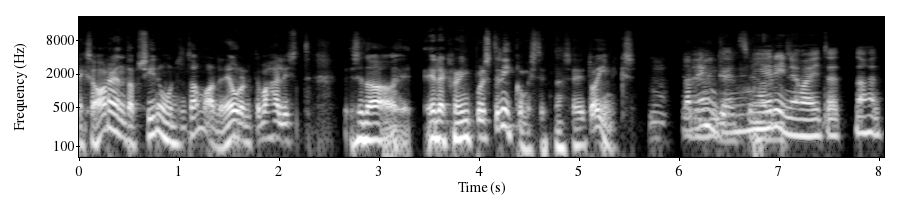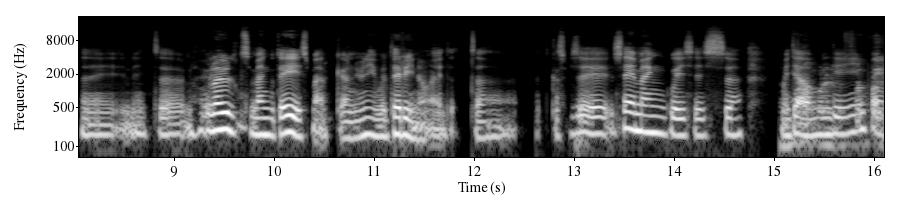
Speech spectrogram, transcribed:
ehk see arendab sinu sedasama neuronite vahelist seda elektrooniimpulsside liikumist, et noh, see toimiks. mänge on nii erinevaid, et noh, et neid noh, üleüldse mängude eesmärke on ju niivõrd erinevaid, et, et kasvõi see, see mäng või siis ma ei tea, mingi info,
